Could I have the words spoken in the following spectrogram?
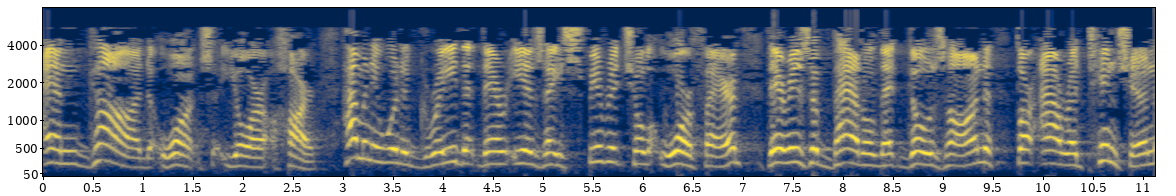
and God wants your heart. How many would agree that there is a spiritual warfare? There is a battle that goes on for our attention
